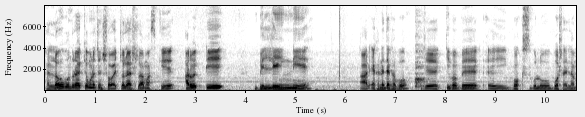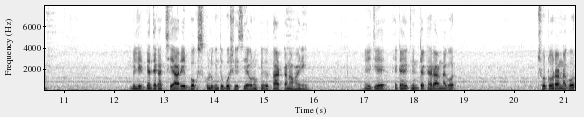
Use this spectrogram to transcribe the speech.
হ্যালো বন্ধুরা, কেমন আছেন সবাই? চলে আসলাম আজকে আরও একটি বিল্ডিং নিয়ে। আর এখানে দেখাবো যে কীভাবে এই বক্সগুলো বসাইলাম। বিল্ডিংটা দেখাচ্ছি, আর এই বক্সগুলো কিন্তু বসিয়েছি এখনও কিন্তু তার টানা হয়নি। এই যে, এটা কিন্তু একটা রান্নাঘর, ছোট রান্নাঘর।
